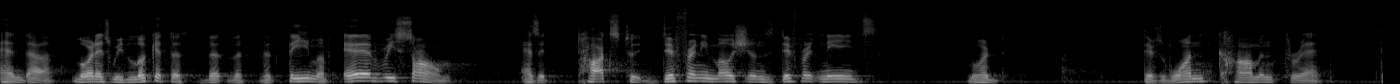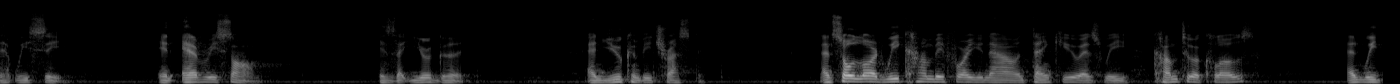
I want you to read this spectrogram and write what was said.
And uh, Lord, as we look at the, the, the, the theme of every psalm, as it talks to different emotions, different needs, Lord, there's one common thread that we see in every psalm is that you're good and you can be trusted. And so, Lord, we come before you now and thank you as we come to a close. And we,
